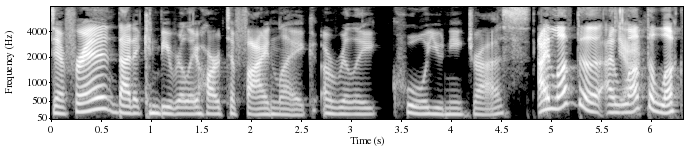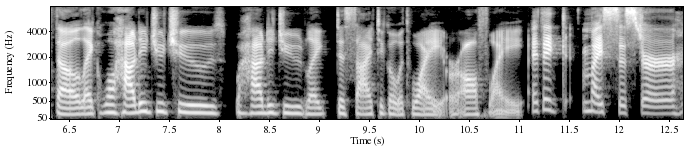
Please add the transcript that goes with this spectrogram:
different that it can be really hard to find like a really cool unique dress. I love the I Yeah. love the look though. Like, well, how did you choose how did you like decide to go with white or off white? I think my sister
